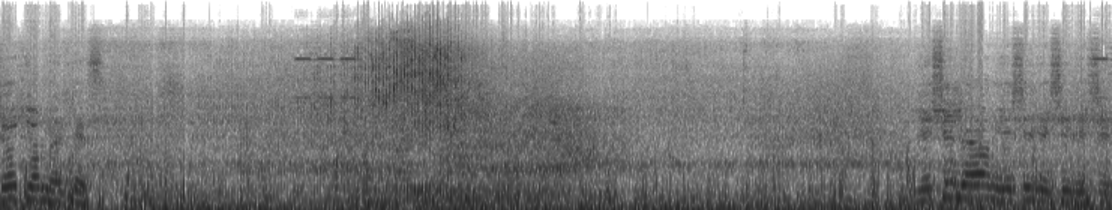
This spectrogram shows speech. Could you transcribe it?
Dört yol merkez. Yeşil devam, yeşil, yeşil, yeşil.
